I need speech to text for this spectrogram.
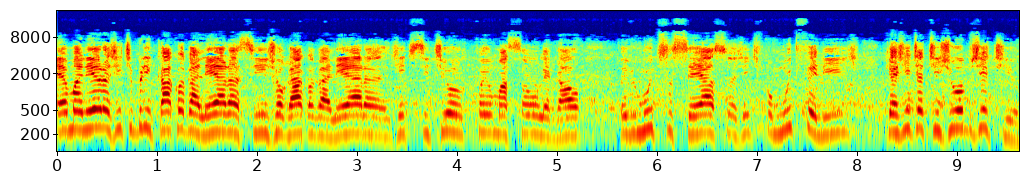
É, maneiro a gente brincar com a galera, assim, jogar com a galera. A gente sentiu que foi uma ação legal, teve muito sucesso, a gente ficou muito feliz que a gente atingiu o objetivo.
